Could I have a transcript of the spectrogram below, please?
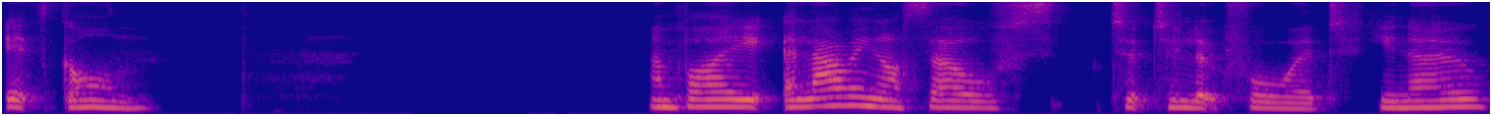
It's gone and by allowing ourselves to, to look forward, you know.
